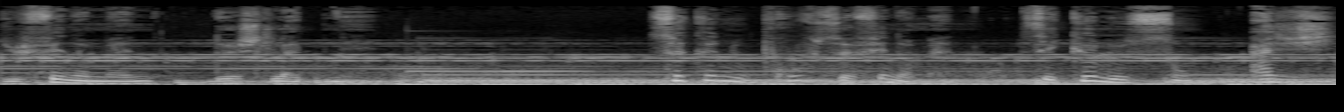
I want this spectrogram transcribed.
du phénomène de Chladni. Ce que nous prouve ce phénomène, c'est que le son agit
